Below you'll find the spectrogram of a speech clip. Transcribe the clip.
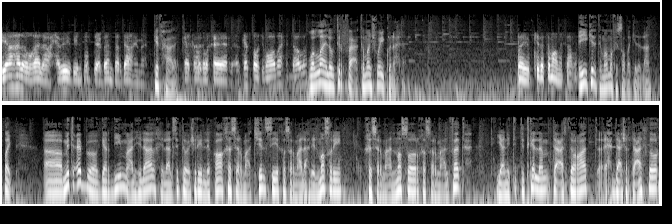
يا هلا وغلا حبيبي المبدع بندر دائما. كيف حالك؟ مساك الله بالخير. كيف صوتي؟ واضح إن شاء الله؟ والله لو ترفع كمان شوي يكون أحلى. طيب كذا تمام ان شاء الله إي كذا تمام ما في صدى كذا الآن. طيب آه متعب قرديم مع الهلال خلال 26 لقاء. خسر مع تشيلسي خسر مع الأهلي المصري خسر مع النصر خسر مع الفتح. يعني تتكلم تعثرات 11 تعثر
